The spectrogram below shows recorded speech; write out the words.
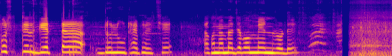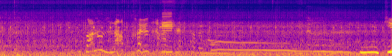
পোস্টের গেটটা ঢুলু উঠায় ফেলছে। এখন আমরা যাব মেন রোডে হুম, কি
